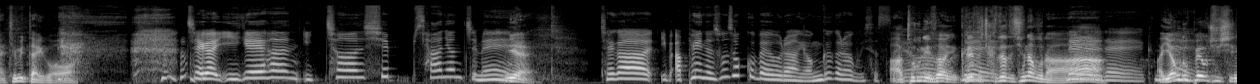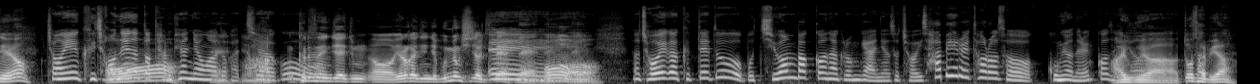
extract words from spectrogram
예, 재밌다 이거. 제가 이게 한 2014년쯤에 예. 제가 이 앞에 있는 손석구 배우랑 연극을 하고 있었어요. 아, 두 분이서 그래서 네. 그래서 친하구나. 네, 네. 아, 연극 배우 출신이에요. 저희 그 전에는 오. 또 단편 영화도 네. 같이 아, 하고 그래서 이제 좀 어, 여러 가지 이제 무명 시절 때. 네. 네, 네. 어, 어. 저희가 그때도 뭐 지원받거나 그런 게 아니어서 저희 사비를 털어서 공연을 했거든요. 아이고야, 또 삽이야.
